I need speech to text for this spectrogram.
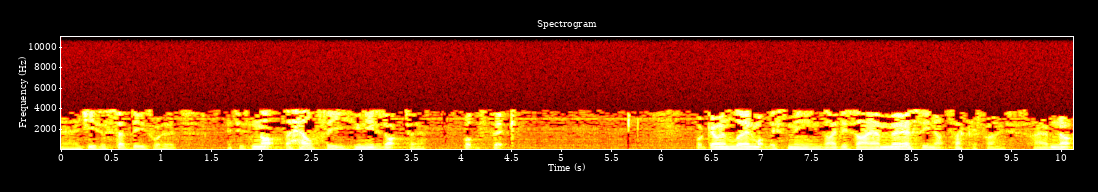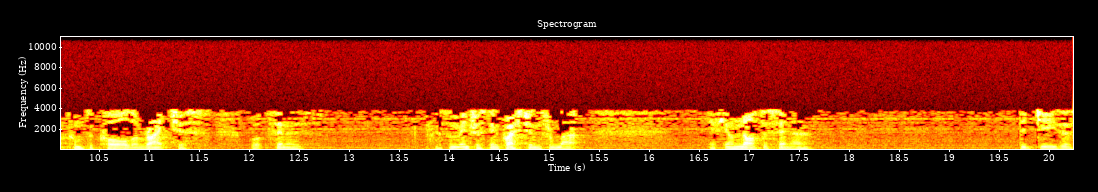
Uh, Jesus said these words It is not the healthy who need a doctor, but the sick. But go and learn what this means. I desire mercy, not sacrifice. I have not come to call the righteous, but sinners. There's some interesting questions from that if you're not a sinner, did Jesus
